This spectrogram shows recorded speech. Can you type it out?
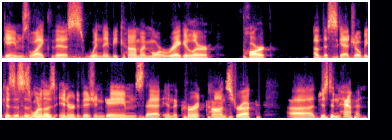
games like this when they become a more regular part of the schedule? Because this is one of those interdivision games that, in the current construct, uh, just didn't happen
